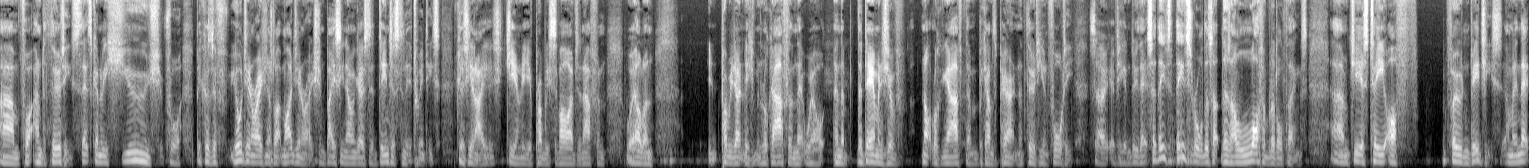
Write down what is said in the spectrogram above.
um, for under 30s. That's going to be huge for because if your generation is like my generation, basically no one goes to the dentist in their 20s because you know generally you've probably survived enough and well and you probably don't even look after them that well, and the, the damage of not looking after them becomes apparent in 30 and 40. So if you can do that, so these these are all there's a, there's a lot of little things. Um, GST off food and veggies. I mean that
